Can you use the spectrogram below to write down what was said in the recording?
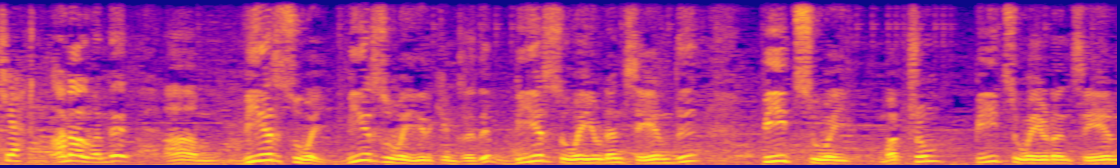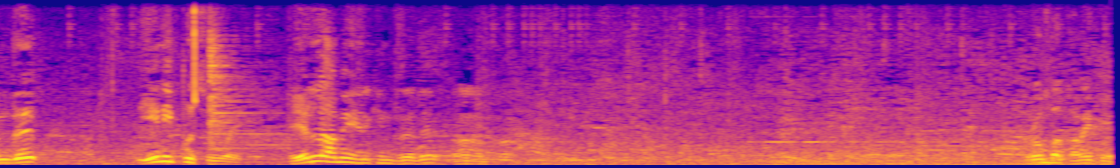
Cia. ஆனால் வந்து ஆம், பியர் சுவை பியர் சுவை இருக்கின்றது பியர் சுவையுடன் சேர்ந்து பீச் சுவை மற்றும் பீச் சுவையுடன் சேர்ந்து இனிப்பு சுவை எல்லாமே இருக்கின்றது ரொம்ப கலைப்பு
